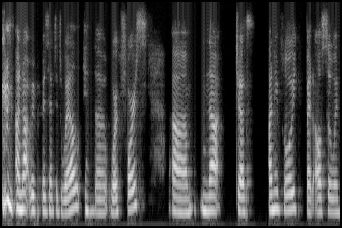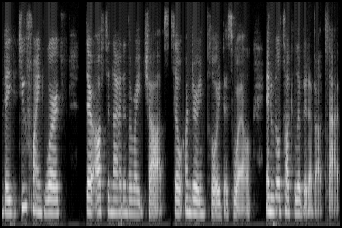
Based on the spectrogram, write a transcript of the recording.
are not represented well in the workforce, um, not just unemployed, but also when they do find work, they're often not in the right jobs, so underemployed as well. And we'll talk a little bit about that.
